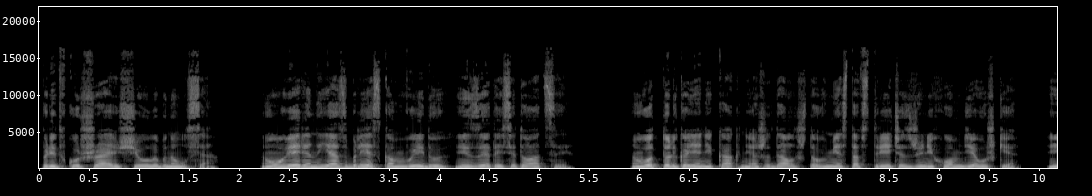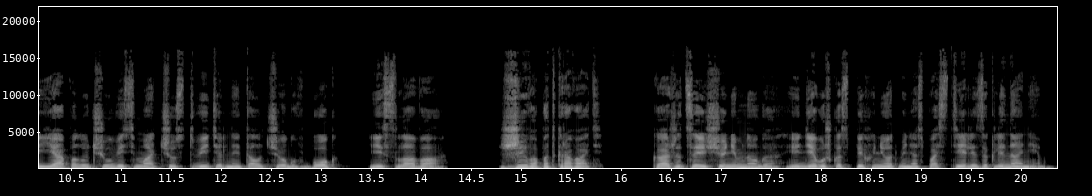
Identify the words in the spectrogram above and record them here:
предвкушающе улыбнулся. Уверен, я с блеском выйду из этой ситуации. Вот только я никак не ожидал, что вместо встречи с женихом девушки я получу весьма чувствительный толчок в бок и слова «Живо под кровать!». Кажется, еще немного, и девушка спихнет меня с постели заклинанием.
